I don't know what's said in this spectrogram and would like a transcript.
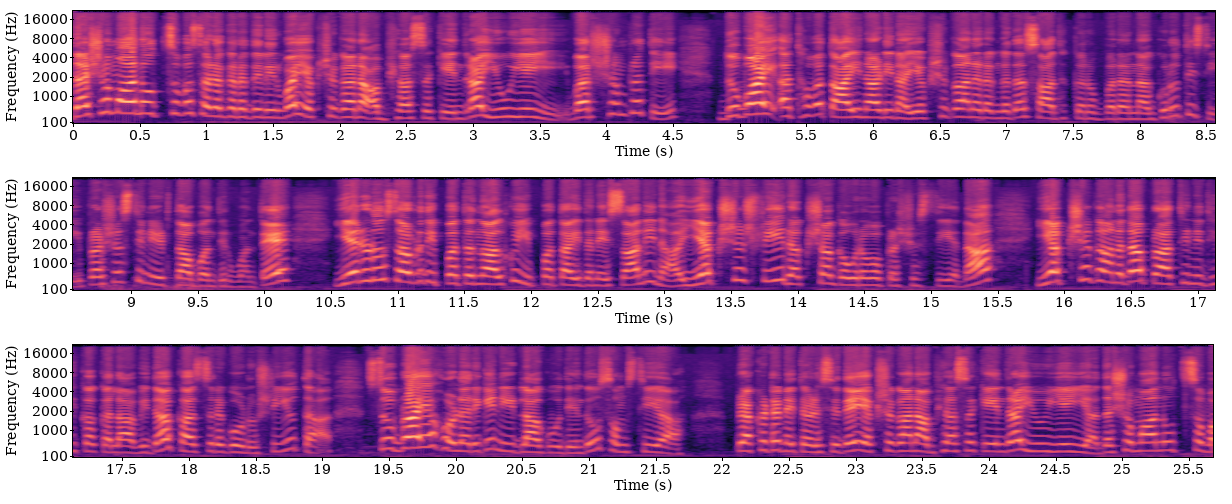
ದಶಮಾನೋತ್ಸವ ಸಡಗರದಲ್ಲಿರುವ ಯಕ್ಷಗಾನ ಅಭ್ಯಾಸ ಕೇಂದ್ರ ಯುಎಇ. ವರ್ಷಂಪ್ರತಿ ದುಬೈ ಅಥವಾ ತಾಯ್ನಾಡಿನ ಯಕ್ಷಗಾನ ರಂಗದ ಸಾಧಕರೊಬ್ಬರನ್ನ ಗುರುತಿಸಿ ಪ್ರಶಸ್ತಿ ನೀಡ್ತಾ ಬಂದಿರುವಂತೆ ಎರಡು ಸಾವಿರದ ಇಪ್ಪತ್ನಾಲ್ಕು ಇಪ್ಪತ್ತೈದನೇ ಸಾಲಿನ ಯಕ್ಷಶ್ರೀ ರಕ್ಷಾ ಗೌರವ ಪ್ರಶಸ್ತಿಯನ್ನ ಯಕ್ಷಗಾನದ ಪ್ರಾತಿನಿಧಿಕ ಕಲಾವಿದ ಕಾಸರಗೋಡು ಶ್ರೀಯುತ ಸುಬ್ರಾಯ ಹೊಳ್ಳರಿಗೆ ನೀಡಲಾಗುವುದೆಂದು ಸಂಸ್ಥೆಯ ಪ್ರಕಟಣೆ ತಿಳಿಸಿದೆ. ಯಕ್ಷಗಾನ ಅಭ್ಯಾಸ ಕೇಂದ್ರ ಯುಎಇಯ ದಶಮಾನೋತ್ಸವ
